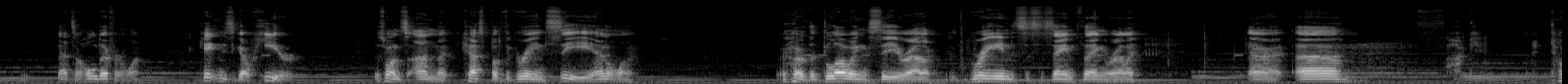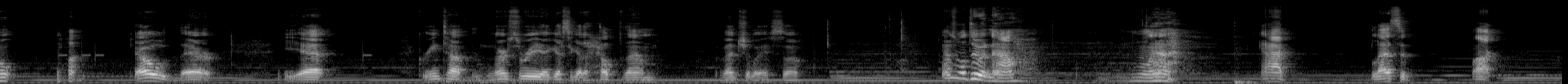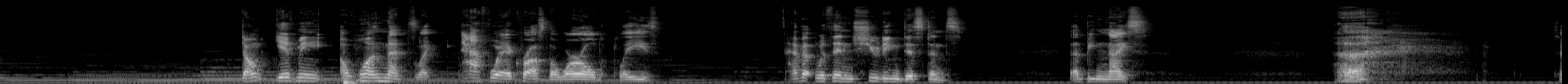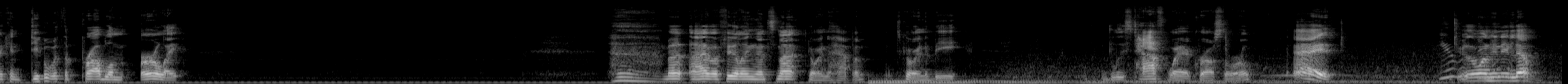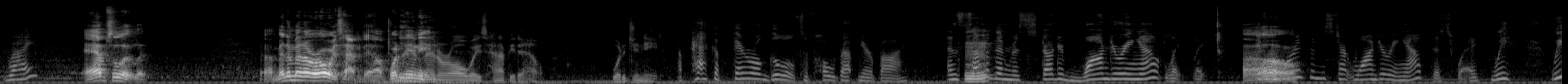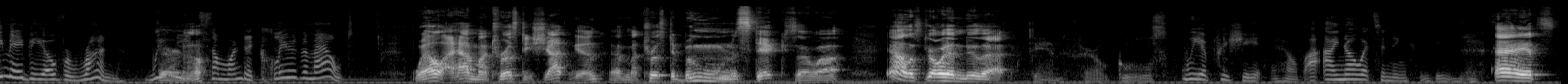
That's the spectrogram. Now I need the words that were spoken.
that's a whole different one. Cait needs to go here. This one's on the cusp of the green sea. I don't want to. Or the glowing sea, rather. Green, it's just the same thing, really. Alright, um. Fuck. I don't want to go there yet. Green Top Nursery, I guess I gotta help them eventually, so. Might as well do it now. God bless it. Fuck. Don't give me a one that's like halfway across the world, please. Have it within shooting distance. That'd be nice. Ugh. so I can deal with the problem early. but I have a feeling that's not going to happen. It's going to be at least halfway across the world. Hey, You're, you're the one who needed help. right? Absolutely. Uh, Minutemen are always happy to help. What do you Minutemen need? are always happy to help. What did you need? A pack of feral ghouls have holed up nearby, and some Mhm. of them have started wandering out lately. If Oh. more of them start wandering out this way, we we may be overrun. We Fair need enough. someone to clear them out. Well, I have my trusty shotgun. I have my trusty boomstick. So, uh, yeah, let's go ahead and do that. Damned feral ghouls. We appreciate the help. I, I know it's an inconvenience. Hey, it's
